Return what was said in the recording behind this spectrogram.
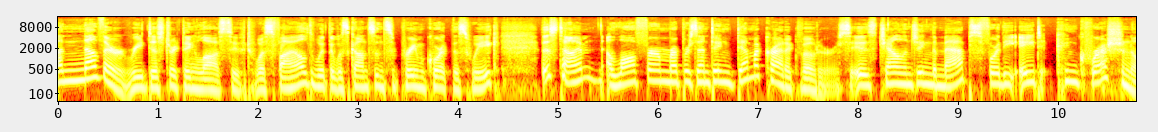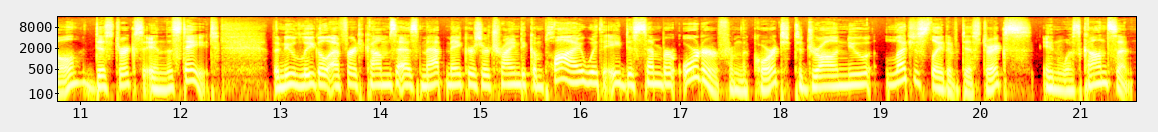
Another redistricting lawsuit was filed with the Wisconsin Supreme Court this week. This time, a law firm representing Democratic voters is challenging the maps for the eight congressional districts in the state. The new legal effort comes as map makers are trying to comply with a December order from the court to draw new legislative districts in Wisconsin.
